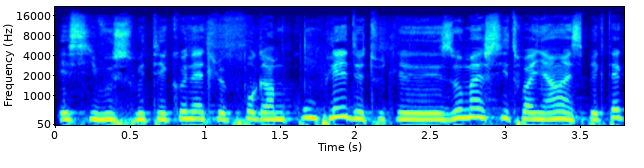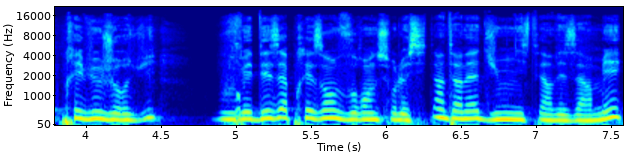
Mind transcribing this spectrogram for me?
Et si vous souhaitez connaître le programme complet de tous les hommages citoyens et spectacles prévus aujourd'hui, vous pouvez dès à présent vous rendre sur le site internet du ministère des Armées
